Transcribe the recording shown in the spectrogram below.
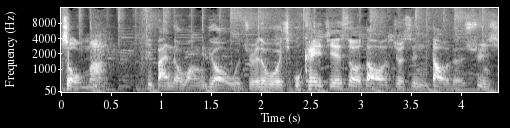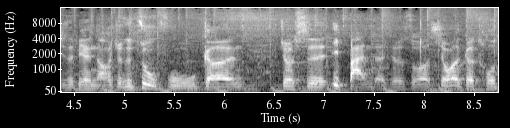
咒骂。一般的网友，我觉得我我可以接受到，就是你到我的讯息这边，然后就是祝福跟就是一般的，就是说希望二哥拖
